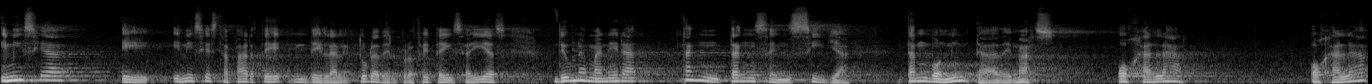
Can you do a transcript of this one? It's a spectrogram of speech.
Inicia, eh, inicia esta parte de la lectura del profeta Isaías de una manera tan, tan sencilla, tan bonita además. Ojalá, ojalá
